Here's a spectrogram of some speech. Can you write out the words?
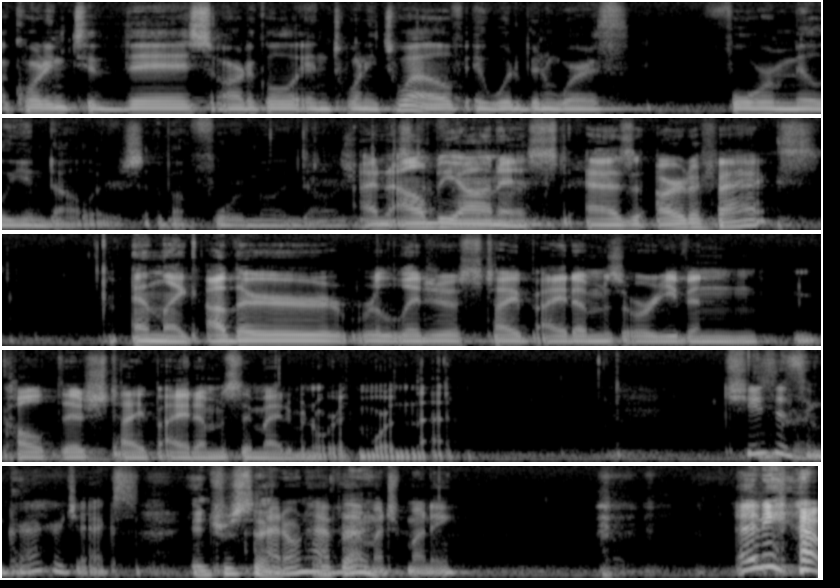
according to this article in 2012, it would have been worth four million dollars. About four million dollars. And I'll be honest, as artifacts and like other religious type items or even cultish type items, they might have been worth more than that. Cheez-Its and Cracker Jacks. Interesting. I don't have that much money. Anyhow,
